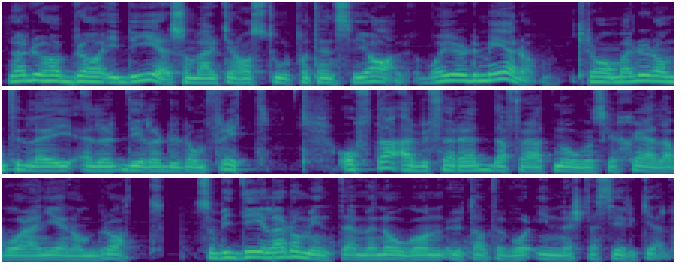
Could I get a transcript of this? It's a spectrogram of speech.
När du har bra idéer som verkar ha stor potential, vad gör du med dem? Kramar du dem till dig eller delar du dem fritt? Ofta är vi för rädda för att någon ska stjäla våran genombrott, så vi delar dem inte med någon utanför vår innersta cirkel.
